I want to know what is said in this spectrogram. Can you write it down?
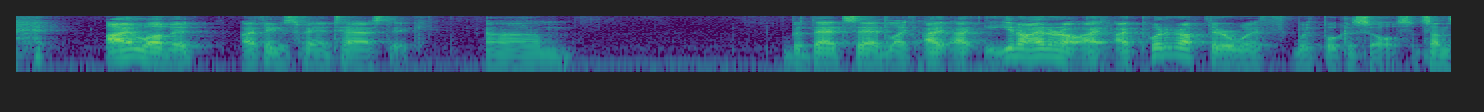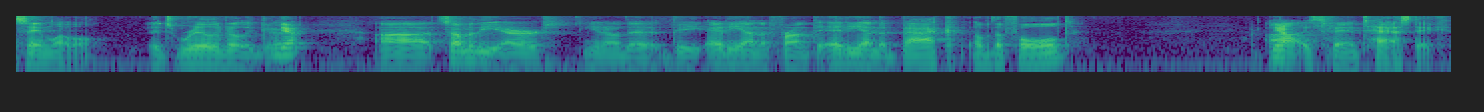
I love it. I think it's fantastic. Um, but that said, like I, I, you know, I don't know. I, I put it up there with with Book of Souls. It's on the same level. It's really really good. Yeah. Uh, some of the art, you know, the the Eddie on the front, the Eddie on the back of the fold. Uh, Yeah. is fantastic.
